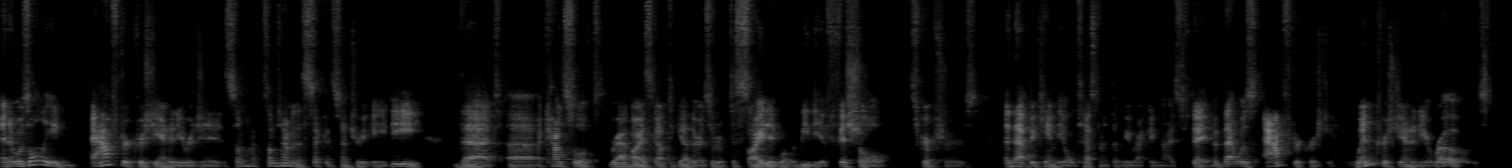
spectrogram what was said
and it was only after Christianity originated, some, sometime in the second century AD, that uh, a council of rabbis got together and sort of decided what would be the official scriptures and that became the Old Testament that we recognize today. But that was after Christianity. When Christianity arose,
